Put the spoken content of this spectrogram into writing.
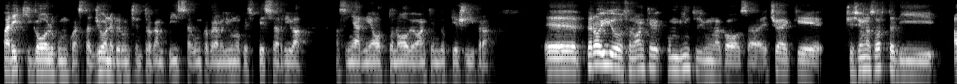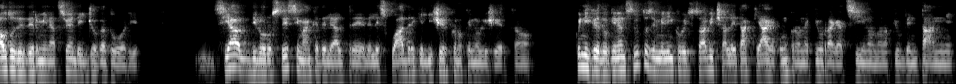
parecchi gol comunque a stagione per un centrocampista, comunque parliamo di uno che spesso arriva a segnarne 8, 9 o anche in doppia cifra. Eh, però io sono anche convinto di una cosa, e cioè che ci sia una sorta di autodeterminazione dei giocatori, sia di loro stessi ma anche delle altre delle squadre che li cercano che non li cercano. Quindi credo che innanzitutto se Milinkovic Savic all'età che ha, che comunque non è più un ragazzino, non ha più 20 anni,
